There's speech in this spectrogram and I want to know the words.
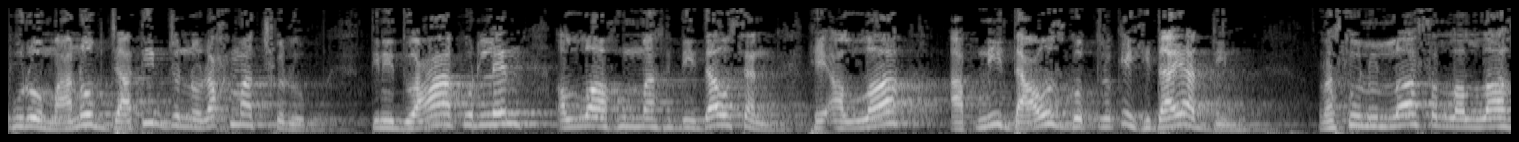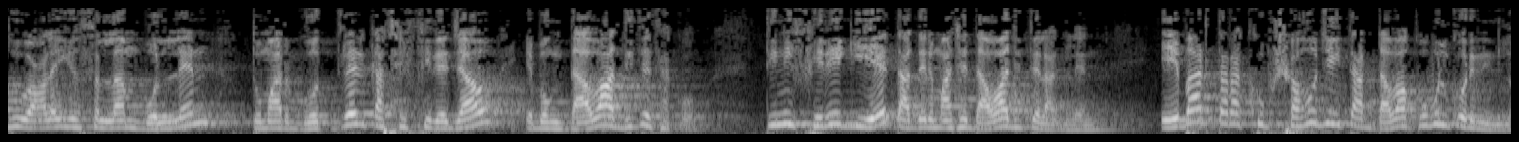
পুরো মানব জাতির জন্য রাহমাত স্বরূপ। তিনি দোয়া করলেন আল্লাহ হুম্মাহদি দাউসান, হে আল্লাহ, আপনি দাউস গোত্রকে হিদায়াত দিন। রাসুল্লাহ সাল্লাহু আলাইসাল্লাম বললেন, তোমার গোত্রের কাছে ফিরে যাও এবং দাওয়া দিতে থাকো। তিনি ফিরে গিয়ে তাদের মাঝে দাওয়া দিতে লাগলেন। এবার তারা খুব সহজেই তার দাওয়া কবুল করে নিল।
